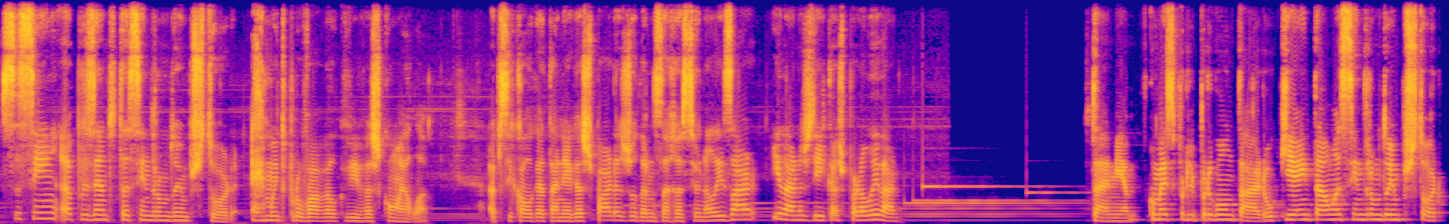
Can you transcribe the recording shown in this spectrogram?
Se sim, apresento-te a síndrome do impostor. É muito provável que vivas com ela. A psicóloga Tânia Gaspar ajuda-nos a racionalizar e dá-nos dicas para lidar. Tânia, começo por lhe perguntar o que é então a síndrome do impostor?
